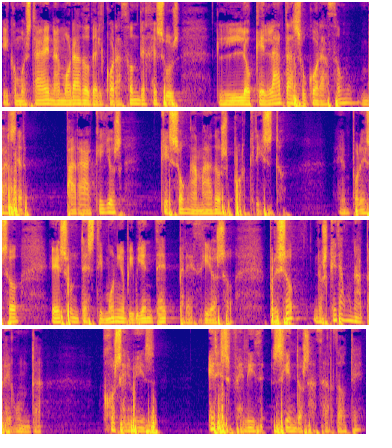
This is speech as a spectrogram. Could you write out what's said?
y como está enamorado del corazón de Jesús, lo que lata su corazón va a ser para aquellos que son amados por Cristo. ¿Eh? Por eso es un testimonio viviente precioso. Por eso nos queda una pregunta. José Luis, ¿eres feliz siendo sacerdote?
